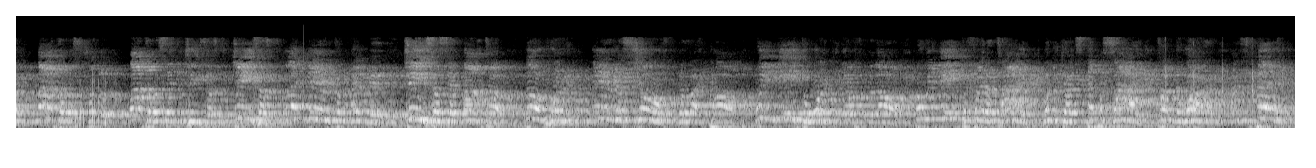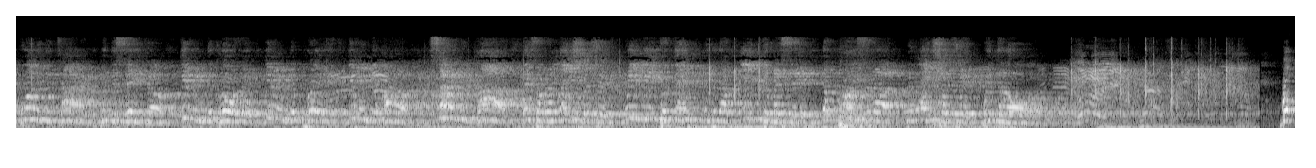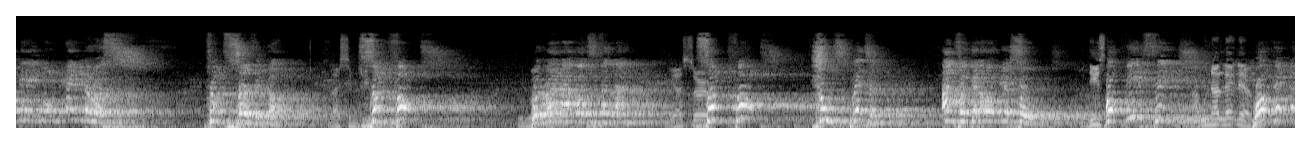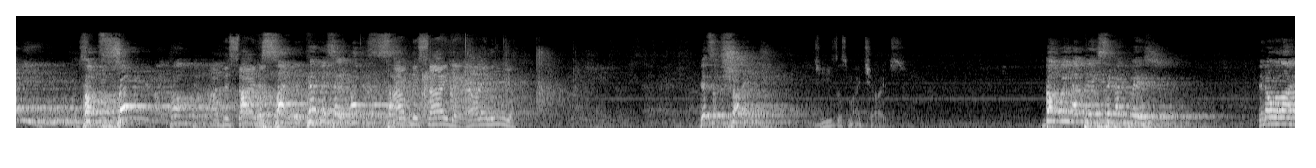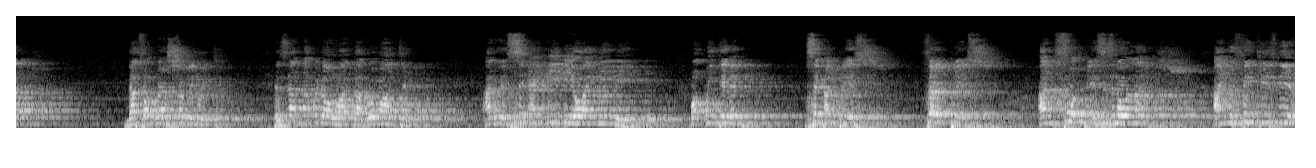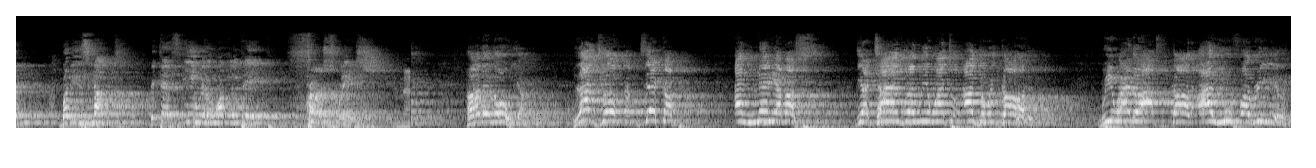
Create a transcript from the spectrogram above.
Hallelujah. Martha was troubled. Martha was saying to Jesus, Jesus, let Mary come and help me. Jesus said, Martha, don't worry. Mary has chose the right path. We need to work in the house of the Lord, but we need to find a time when we can step aside from the world and spend quality time with the Savior. Him the glory, Jesus. Some folks would rather have houses and land. Yes, sir. Some folks choose pleasure and forget about their souls. These But these things I will not let them. hinder me from serving my God. I've decided. I've decided. decided. Tell yourself, I've decided. I've decided. Hallelujah. It's a challenge. Jesus, my choice. God will not take second place in our life. That's what we're struggling with. It's not that we don't want God, we want Him. And we sing, I need thee, oh, I need thee. But we give Him second place, third place, and fourth places in our life. And you think He's there, but He's not. Because He will only take first place. Hallelujah. Like Jacob and many of us, there are times when we want to argue with God. We want to ask God, are you for real?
